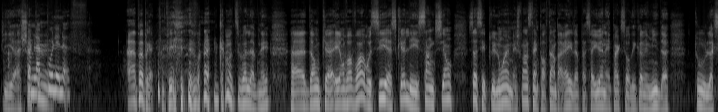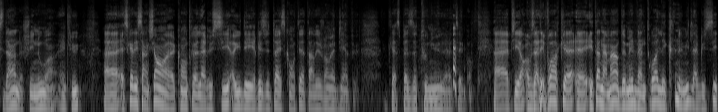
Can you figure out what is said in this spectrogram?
Puis à chacun... Comme la poule et l'œuf. À peu près. Comment tu vois l'avenir. Euh, donc, euh, et on va voir aussi, est-ce que les sanctions, ça c'est plus loin, mais je pense que c'est important pareil, là, parce que ça a eu un impact sur l'économie de tout l'Occident, de chez nous inclus. Euh, est-ce que les sanctions euh, contre la Russie ont eu des résultats escomptés? Attendez, je vais me mettre bien un peu. Espèce de tout nu, là, bon. Euh, puis on- vous allez voir que, euh, étonnamment, en 2023, l'économie de la Russie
